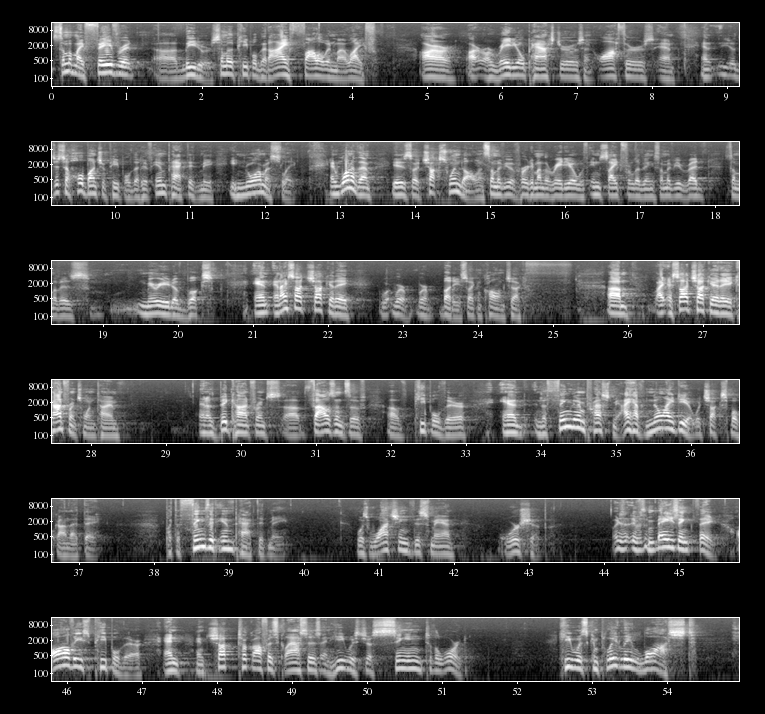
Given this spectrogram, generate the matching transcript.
some of my favorite uh, leaders, some of the people that I follow in my life, are, are, are radio pastors and authors and, and you know, just a whole bunch of people that have impacted me enormously. And one of them is uh, Chuck Swindoll, and some of you have heard him on the radio with Insight for Living. Some of you read some of his myriad of books. And, and I saw Chuck at a, we're, we're buddies, so I can call him Chuck. Um, I, I, saw Chuck at a conference one time, and it was a big conference, uh, thousands of, of people there. And, and the thing that impressed me, I have no idea what Chuck spoke on that day, but the thing that impacted me was watching this man worship. It was, it was an amazing thing. All these people there, and, and Chuck took off his glasses and he was just singing to the Lord. He was completely lost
